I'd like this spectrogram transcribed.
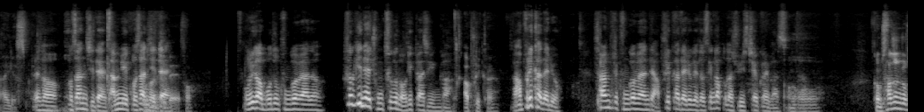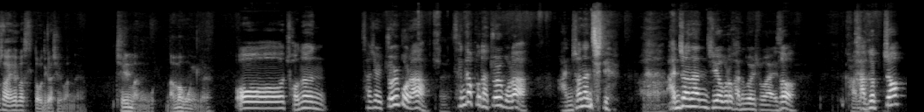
알겠습니다. 그래서 고산지대, 남미 고산지대. 고산지대에서 우리가 모두 궁금해하는 흑인의 종특은 어디까지인가? 아프리카요. 아프리카 대륙. 사람들이 궁금해하는데 아프리카 대륙에도 생각보다 주의체육관이 많습니다. 어, 그럼 사전 조사 해봤을 때 어디가 제일 많나요? 제일 많은 곳 남아공인가요? 어, 저는 사실 쫄보라, 네. 생각보다 쫄보라 안전한 지대, 안전한 지역으로 가는 걸 좋아해서 가급적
